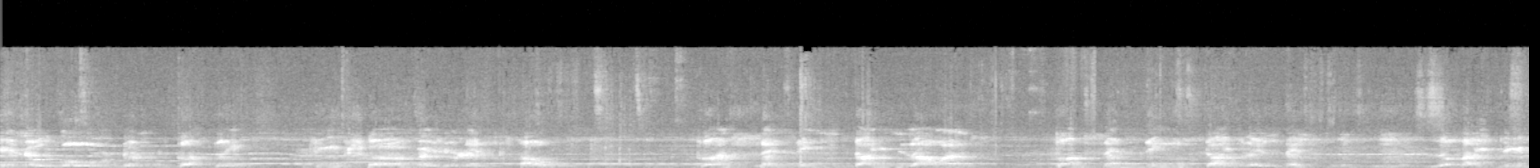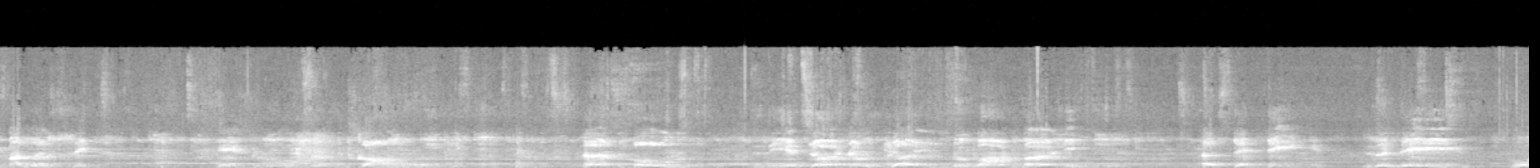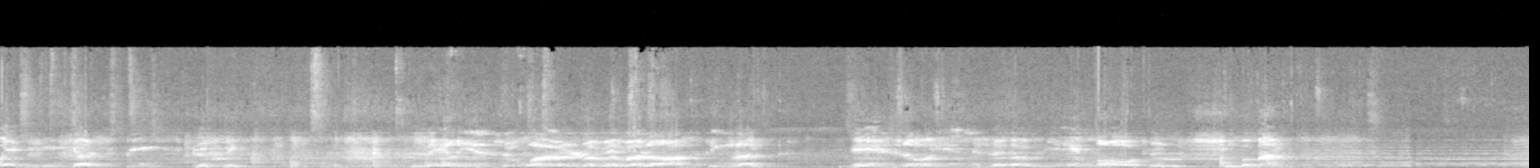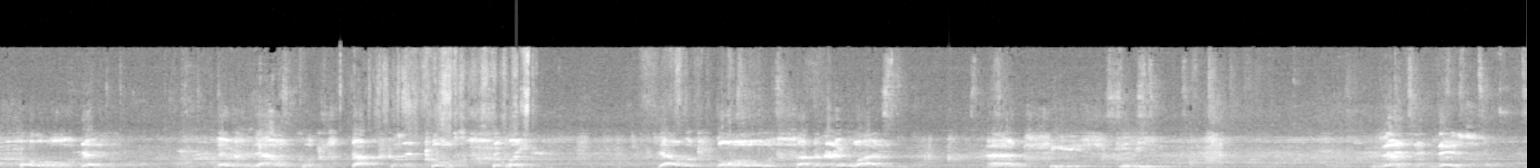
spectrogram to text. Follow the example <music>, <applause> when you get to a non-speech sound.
in a golden country keeps her measureless house, transcending time's hours, transcending timelessness. The mighty mother sits in lucid calm and hold the eternal child upon her knees, attending the day when he shall speak the faith. There is a world of everlasting light Superman. Oh, death, if thou couldst stop to the truth of life, thou wouldst grow suddenly wild and cease to be. Then this,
